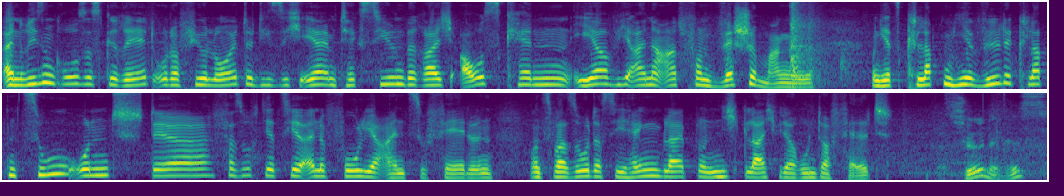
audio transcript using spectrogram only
Ein riesengroßes Gerät oder für Leute, die sich eher im textilen Bereich auskennen, eher wie eine Art von Wäschemangel. Und jetzt klappen hier wilde Klappen zu und der versucht jetzt hier eine Folie einzufädeln. Und zwar so, dass sie hängen bleibt und nicht gleich wieder runterfällt. Das Schöne ist,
